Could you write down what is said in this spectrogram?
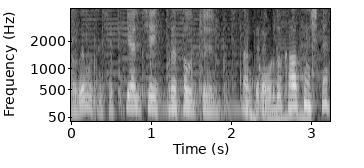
Hazır mısın şef? Gel şey pırasa alıp gelelim. Kantere. Orada kalsın işte.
